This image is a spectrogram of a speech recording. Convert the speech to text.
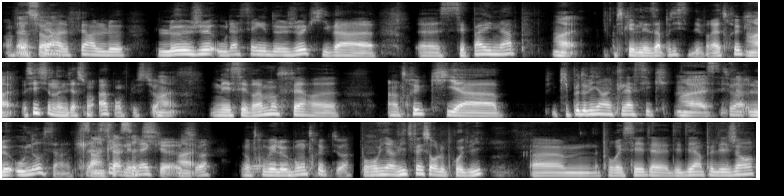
En Bien fait, sûr, faire, ouais. faire le le jeu ou la série de jeux qui va, euh, c'est pas une app Ouais. parce que les apps aussi c'est des vrais trucs. Ouais. Si si on a une version app en plus, tu vois. Ouais. Mais c'est vraiment faire euh, un truc qui a qui peut devenir un classique. Ouais, c'est Tu vois, le Uno c'est un C'est un classique, les classique, mecs, euh, ouais. tu vois, ils ont trouvé le bon truc, tu vois. Pour revenir vite fait sur le produit, euh, pour essayer d'a- d'aider un peu les gens.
